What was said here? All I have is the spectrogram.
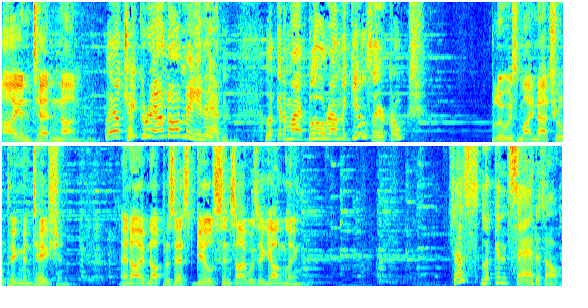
I intend none. Well, drink around on me then. Looking at my blue around the gills there, Croach. Blue is my natural pigmentation, and I have not possessed gills since I was a youngling. Just looking sad is all.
